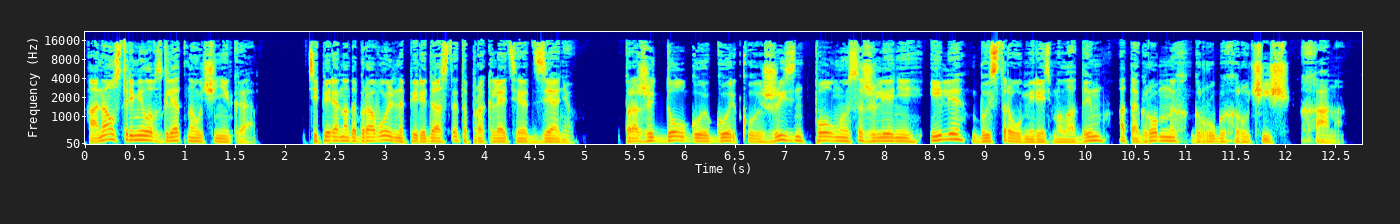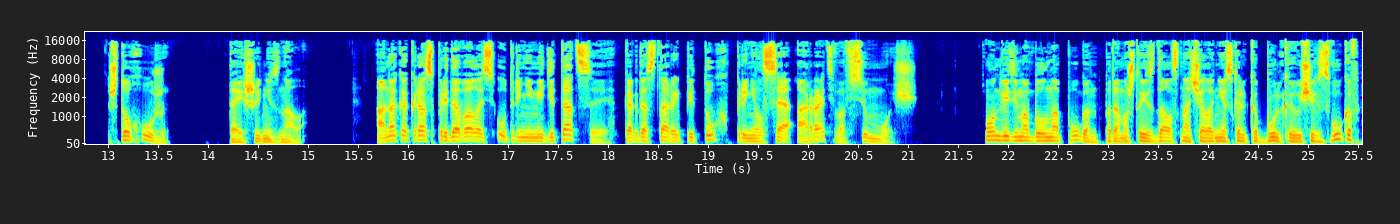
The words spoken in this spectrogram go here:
Она устремила взгляд на ученика. Теперь она добровольно передаст это проклятие Дзяню прожить долгую горькую жизнь, полную сожалений, или быстро умереть молодым от огромных грубых ручищ хана. Что хуже? Тайши не знала. Она как раз предавалась утренней медитации, когда старый петух принялся орать во всю мощь. Он, видимо, был напуган, потому что издал сначала несколько булькающих звуков,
